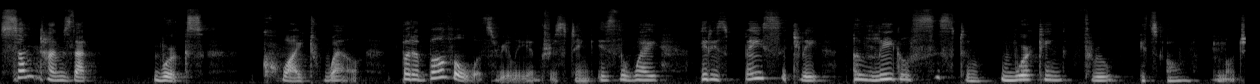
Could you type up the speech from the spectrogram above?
sometimes that works quite well. But above all, what's really interesting is the way it is basically a legal system working through its own logic.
